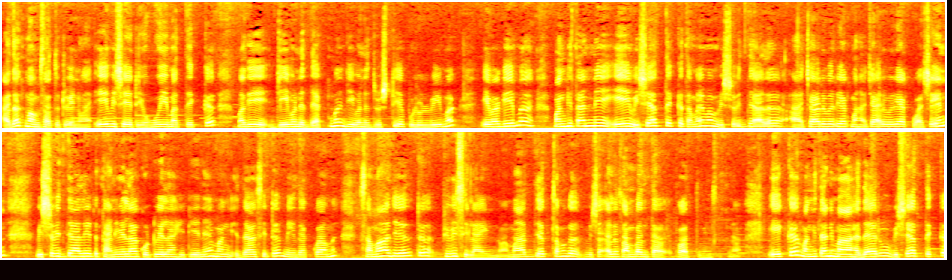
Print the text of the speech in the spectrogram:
අදත් මම සතුටු වෙනවා. ඒ විෂයට යොමු වීමත් එක්ක මගේ ජීවන දැක්ම, ජීවන දෘෂ්ටිය පුළුල් වීමක්. ඒ වගේම මං හිතන්නේ ඒ විෂයත් එක්ක තමයි මම විශ්වවිද්‍යාල ආචාර්යවරියක්, මහාචාර්යවරියක් වශයෙන් විශ්වවිද්‍යාලයට තනි වෙලා කොටු වෙලා හිටියේ නෑ. මං එදා සිට මේ දක්වාම සමාජයට පිවිසිලා ඉන්නවා. මාධ්‍යත් සමග විශාල සම්බන්ධතාවක් පවත්වමින් සිටිනවා. ඒක මං හිතන්නේ මා හැදෑරූ විෂයත් එක්ක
